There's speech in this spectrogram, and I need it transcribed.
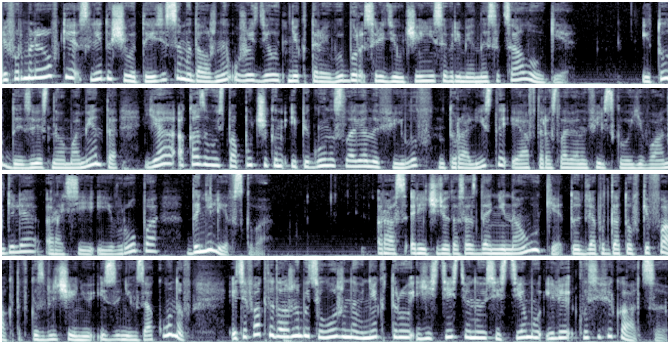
При формулировке следующего тезиса мы должны уже сделать некоторый выбор среди учений современной социологии. И тут до известного момента я оказываюсь попутчиком эпигона славянофилов, натуралиста и автора славянофильского Евангелия «Россия и Европа» Данилевского. Раз речь идет о создании науки, то для подготовки фактов к извлечению из них законов эти факты должны быть уложены в некоторую естественную систему или классификацию.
